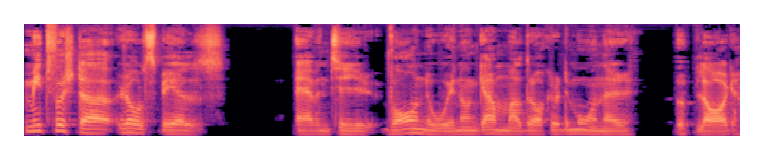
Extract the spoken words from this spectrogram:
Mitt första rollspelsäventyr var nog i någon gammal Drakar och Demoner-upplaga.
